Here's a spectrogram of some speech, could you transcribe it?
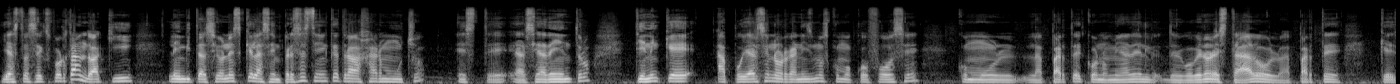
ya estás exportando. Aquí la invitación es que las empresas tienen que trabajar mucho este, hacia adentro, tienen que apoyarse en organismos como COFOSE, como la parte de economía del, gobierno del Estado, o la parte que,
